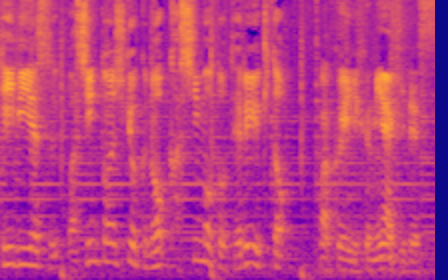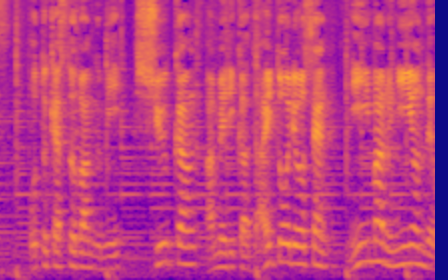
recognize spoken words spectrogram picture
TBS ワシントン支局の樫本照之と涌井文明です。ポッドキャスト番組「週刊アメリカ大統領選2024」で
